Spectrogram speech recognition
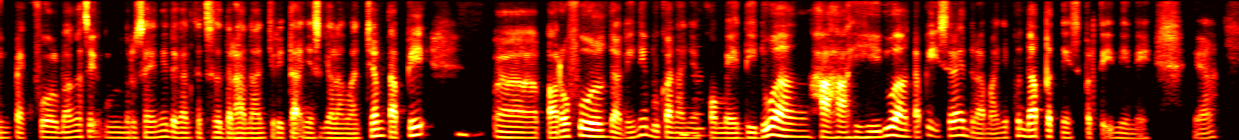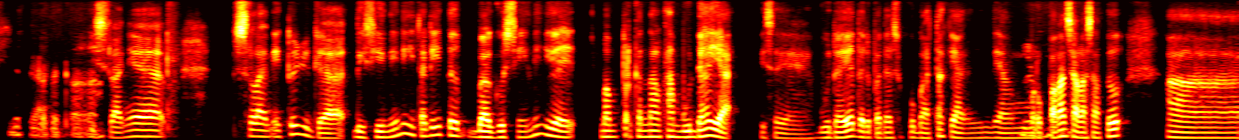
impactful banget sih menurut saya ini dengan kesederhanaan ceritanya segala macam tapi uh, powerful. Dan ini bukan hanya komedi doang hahaha hihi doang tapi istilahnya dramanya pun dapat nih seperti ini nih ya. Betul betul. istilahnya selain itu juga di sini nih tadi itu bagusnya ini juga memperkenalkan budaya bisa ya budaya daripada suku Batak yang yang hmm. merupakan salah satu uh,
